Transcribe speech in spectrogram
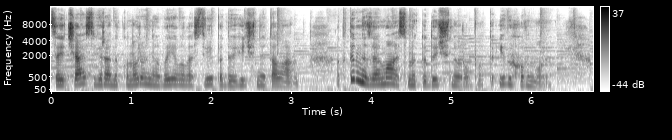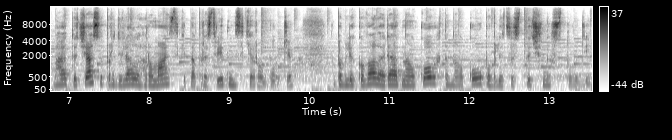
Цей час Віра Неконорівна виявила свій педагогічний талант, активно займалася методичною роботою і виховною. Багато часу приділяла громадській та просвітницькій роботі, публікувала ряд наукових та науково-публіцистичних студій.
